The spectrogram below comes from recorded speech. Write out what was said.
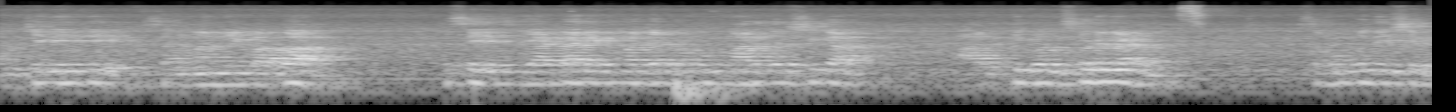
आमचे नेते सन्माननीय बाबा तसेच या कार्यक्रमाच्या प्रमुख मार्गदर्शिका आरती बनसोडे मॅडम समुपदेशक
